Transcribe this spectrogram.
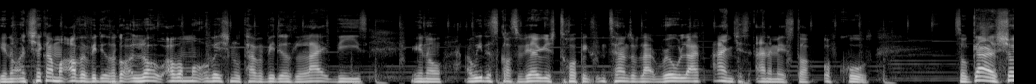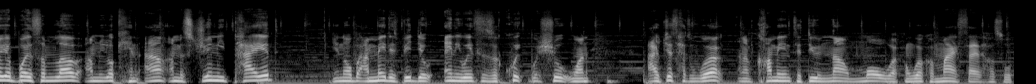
you know, and check out my other videos. I got a lot of other motivational type of videos like these, you know, and we discuss various topics in terms of like real life and just anime stuff, of course. So guys, show your boys some love. I'm looking out. I'm extremely tired, you know, but I made this video anyway. This is a quick but short one. I've just had work and I've come in to do now more work and work on my side hustle.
